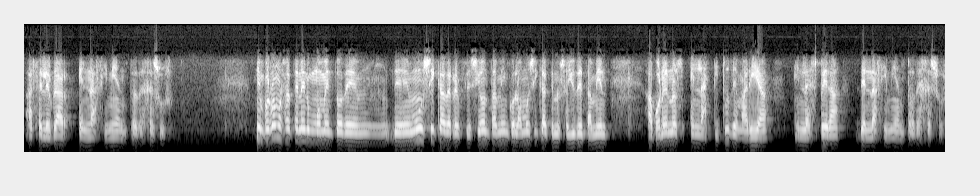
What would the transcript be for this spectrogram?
a celebrar el nacimiento de Jesús. Bien, pues vamos a tener un momento de, de música, de reflexión también con la música que nos ayude también a ponernos en la actitud de María en la espera del nacimiento de Jesús.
